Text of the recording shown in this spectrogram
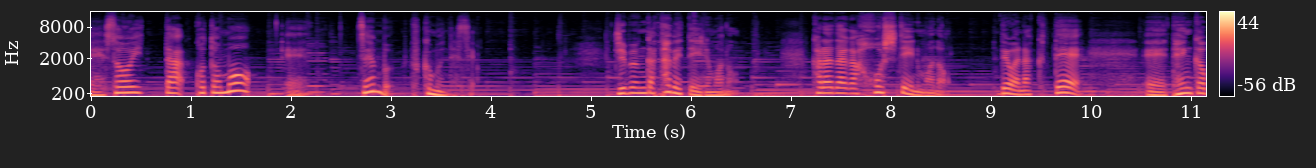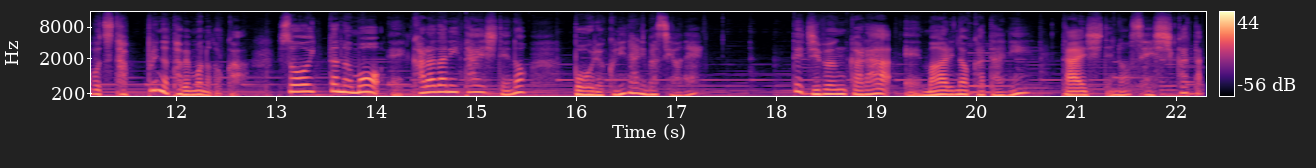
えそういったことも、え全部含むんですよ。自分が食べているもの体が欲しているものではなくてえー、添加物たっぷりの食べ物とかそういったのも、えー、体に対しての暴力になりますよね。で自分から、えー、周りの方に対しての接し方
